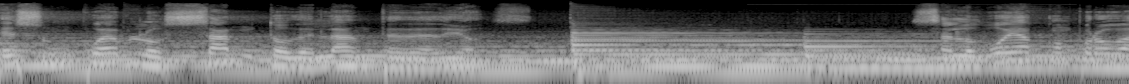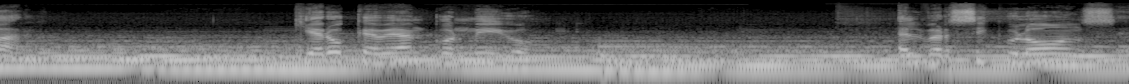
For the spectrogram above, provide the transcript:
es un pueblo santo delante de Dios. Se los voy a comprobar. Quiero que vean conmigo el versículo 11.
